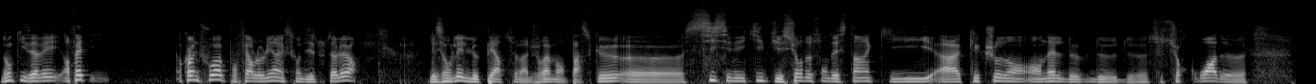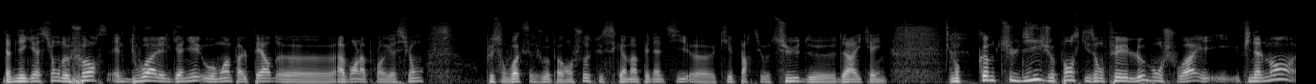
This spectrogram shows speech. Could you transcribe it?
Donc ils avaient, en fait, encore une fois, pour faire le lien avec ce qu'on disait tout à l'heure, les Anglais ils le perdent ce match vraiment parce que euh, si c'est une équipe qui est sûre de son destin, qui a quelque chose en, elle de, de, ce surcroît d'abnégation, de force, elle doit aller le gagner ou au moins pas le perdre euh, avant la prolongation. Plus, on voit que ça joue pas grand chose, puisque c'est quand même un penalty euh, qui est parti au-dessus de d'Harry Kane. Donc, comme tu le dis, je pense qu'ils ont fait le bon choix. Et, finalement,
